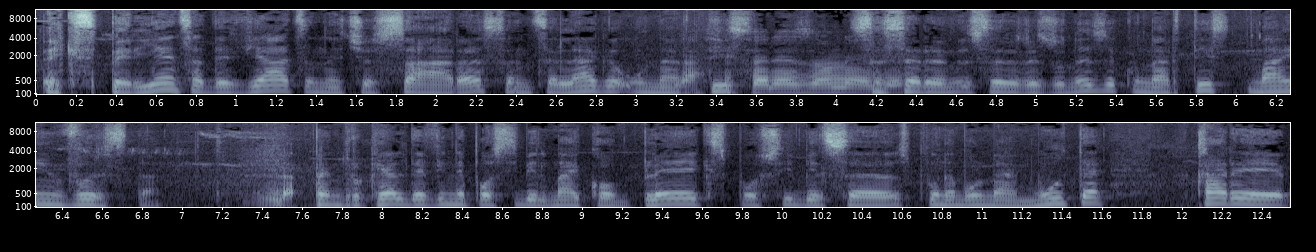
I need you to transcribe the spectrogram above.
experiența de viață necesară să înțeleagă un da, artist, da, să, rezoneze. Să, se, să rezoneze cu un artist mai în vârstă. Da. Pentru că el devine posibil mai complex, posibil să spună mult mai multe, care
